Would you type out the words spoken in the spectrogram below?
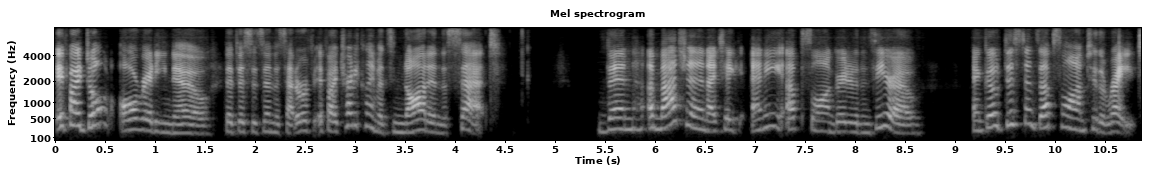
If I don't already know that this is in the set, or if, if I try to claim it's not in the set, then imagine I take any epsilon greater than zero and go distance epsilon to the right.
